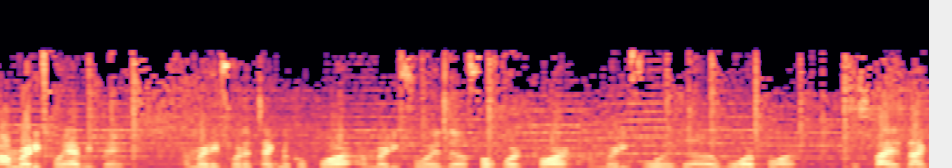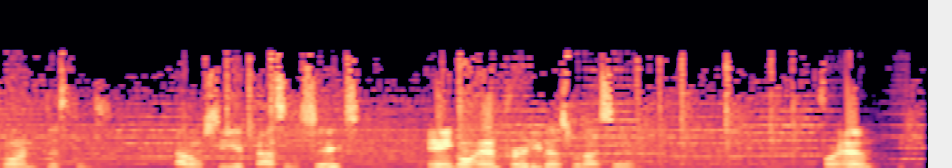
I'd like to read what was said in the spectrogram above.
I'm ready for everything. I'm ready for the technical part. I'm ready for the footwork part. I'm ready for the war part. This fight is not going the distance. I don't see it passing six. It ain't gonna end pretty. That's what I say. For him.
